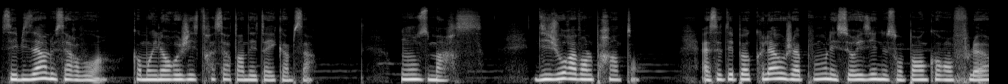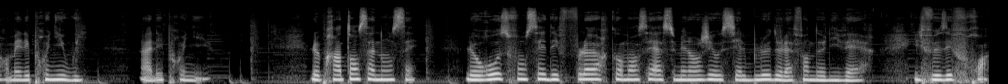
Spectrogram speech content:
C'est bizarre le cerveau, hein, comment il enregistre certains détails comme ça. 11 mars, dix jours avant le printemps. À cette époque-là, au Japon, les cerisiers ne sont pas encore en fleurs, mais les pruniers, oui. Les pruniers. Le printemps s'annonçait. Le rose foncé des fleurs commençait à se mélanger au ciel bleu de la fin de l'hiver. Il faisait froid,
